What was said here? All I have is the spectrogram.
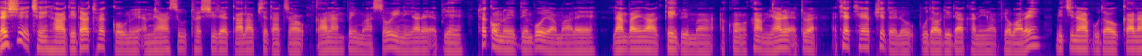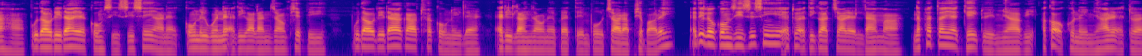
လက်ရှိအချိန်ဟာဒေတာထွက်ကုန်တွေအများစုထွက်ရှိတဲ့ကာလဖြစ်တာကြောင့်ကားလမ်းပိတ်မှာစိုးရိမ်နေရတဲ့အပြင်ထွက်ကုန်တွေတင်ပို့ရမှာလည်းလမ်းပိုင်းကဂိတ်တွေမှာအခွန်အခများတဲ့အတွက်အခက်အခဲဖြစ်တယ်လို့ပူတောင်ဒေတာခံတွေကပြောပါတယ်။မြစ်ကြီးနားပူတောင်ကားလမ်းဟာပူတောင်ဒေတာရဲ့ကုန်စည်စီးဆင်းရာနဲ့ကုန်တွေဝင်တဲ့အဓိကလမ်းကြောင်းဖြစ်ပြီးပူတောင်ဒေတာကထွက်ကုန်တွေလည်းအဲ့ဒီလမ်းကြောင်းနဲ့ပဲတင်ပို့ကြတာဖြစ်ပါတယ်။ အဲ့ဒီလိုကုန်စည်စီးဆင်းရေးအတွက်အဓိကကျတဲ့လမ်းမှာနှစ်ဖက်တပ်ရဲ့ဂိတ်တွေများပြီးအကောက်အခွန်တွေများတဲ့အတွက်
